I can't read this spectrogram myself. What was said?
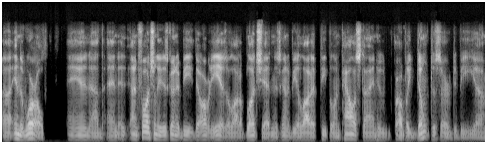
uh, in the world. And uh, and it, unfortunately, there's going to be there already is a lot of bloodshed, and there's going to be a lot of people in Palestine who probably don't deserve to be uh,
